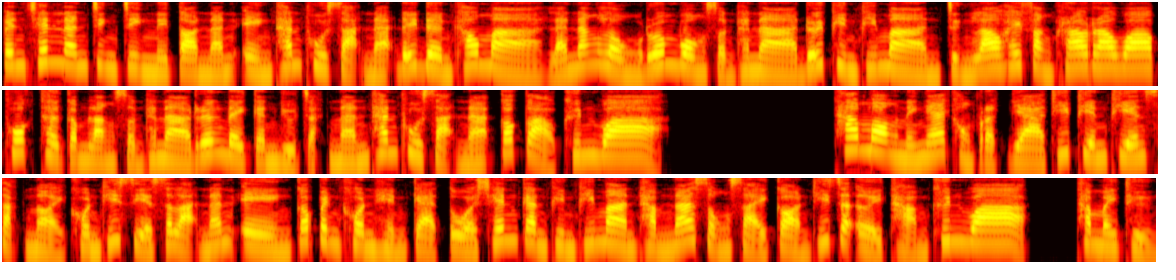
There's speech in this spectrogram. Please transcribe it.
เป็นเช่นนั้นจริง ๆ ในตอนนั้นเองท่านภูสะนะได้เดินเข้ามา และนั่งลงร่วมวงสนทนาด้วยพินพิมานจึงเล่าให้ฟังคร่าวๆว่าพวกเธอกำลังสนทนาเรื่องใดกันอยู่จากนั้นท่านภูสะนะก็กล่าวขึ้นว่า ถ้ามองในแง่ของปรัชญาที่เพี้ยนเพียนสักหน่อยคนที่เสียสละนั่นเองก็เป็นคนเห็นแก่ตัวเช่นกันพินพิมานทำหน้าสงสัยก่อนที่จะเอ่ยถามขึ้นว่าทำไมถึง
